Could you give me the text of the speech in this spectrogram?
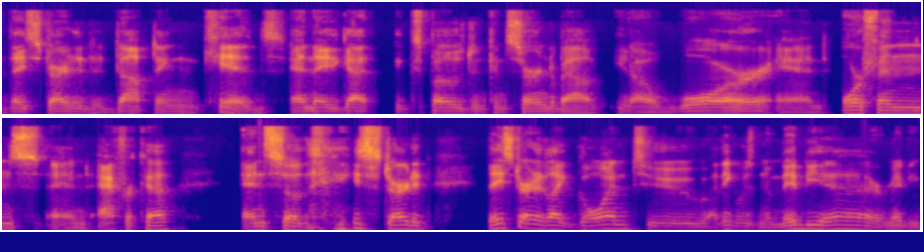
they started adopting kids and they got exposed and concerned about you know war and orphans and africa and so they started they started like going to i think it was namibia or maybe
